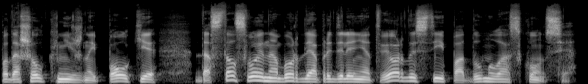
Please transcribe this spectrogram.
подошел к книжной полке, достал свой набор для определения твердости и подумал о скунсе.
